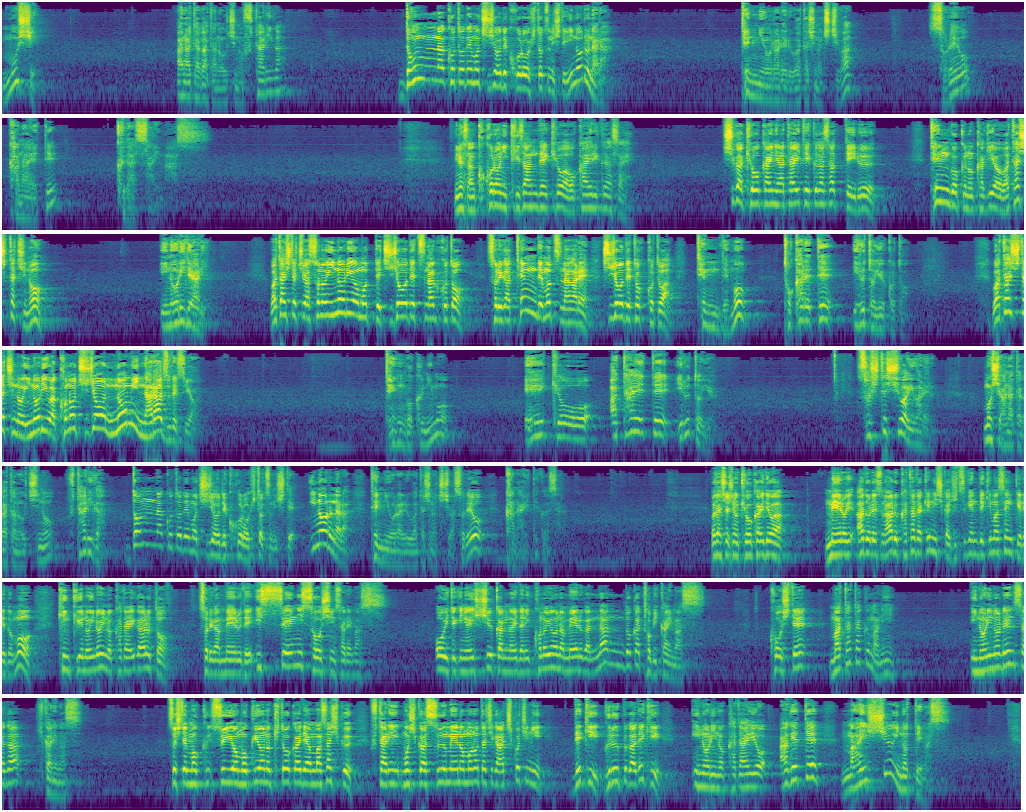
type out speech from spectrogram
もし、あなた方のうちの二人が、どんなことでも地上で心を一つにして祈るなら、天におられる私の父はそれを叶えてくださいます。皆さん心に刻んで今日はお帰りください。主が教会に与えてくださっている天国の鍵は私たちの祈りであり私たちはその祈りをもって地上でつなぐことそれが天でもつながれ地上で解くことは天でも説かれているということ。私たちの祈りはこの地上のみならずですよ。天国にも影響を与えているという。そして主は言われる。もしあなた方のうちの二人がどんなことでも地上で心を一つにして祈るなら天におられる私の父はそれを叶えてくださる。私たちの教会ではメールアドレスのある方だけにしか実現できませんけれども緊急の祈りの課題があるとそれがメールで一斉に送信されます多い時には1週間の間にこのようなメールが何度か飛び交いますこうして瞬く間に祈りの連鎖が光りますそして木水曜木曜の祈祷会ではまさしく2人もしくは数名の者たちがあちこちにでき、グループができ、祈りの課題を挙げて毎週祈っています。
